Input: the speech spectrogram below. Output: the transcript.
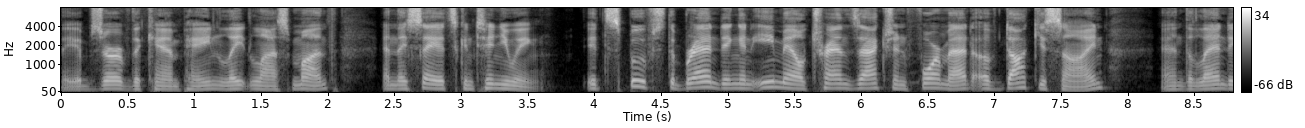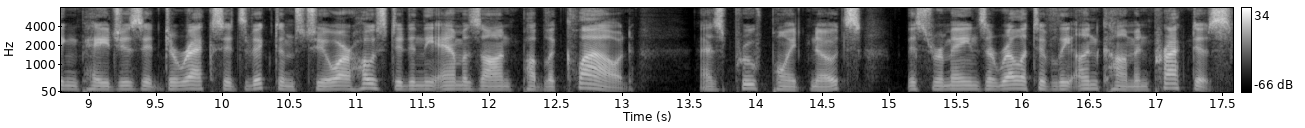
They observed the campaign late last month, and they say it's continuing. It spoofs the branding and email transaction format of DocuSign, and the landing pages it directs its victims to are hosted in the Amazon public cloud. As Proofpoint notes, this remains a relatively uncommon practice.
